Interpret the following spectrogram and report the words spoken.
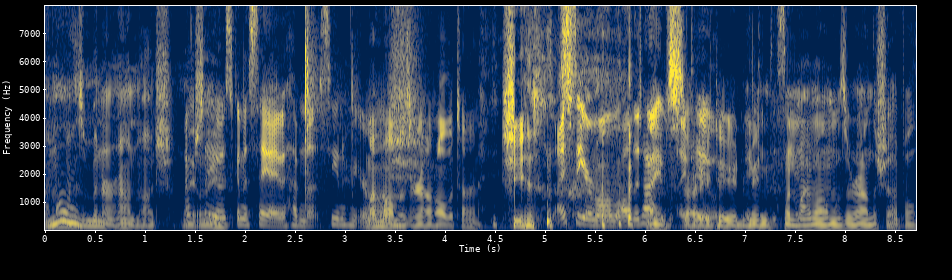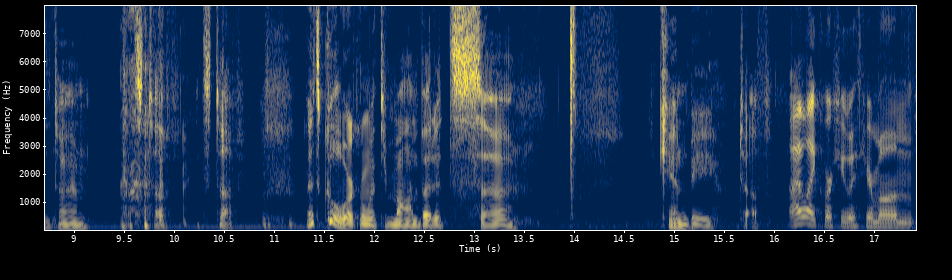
My mom hasn't been around much. Lately. Actually, I was going to say I have not seen her. Your mom. My mom is around all the time. She is. I see your mom all the time. I I'm sorry, do. dude. I get mean, when my mom was around the shop all the time, it's tough. It's tough. It's cool working with your mom, but it's uh can be tough. I like working with your mom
